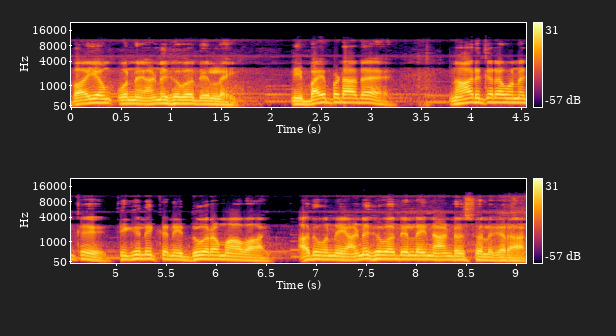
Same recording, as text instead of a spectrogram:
பயம் உன்னை அணுகுவதில்லை. நீ பயப்படாத. நான் இருக்கிறவனுக்கு திகிலுக்கு நீ தூரமாவாய். அது உன்னை அணுகுவதில்லைன்னு ஆண்டு சொல்லுகிறார்.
